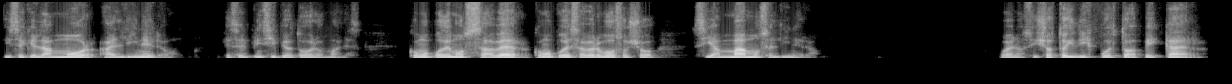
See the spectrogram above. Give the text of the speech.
dice que el amor al dinero es el principio de todos los males. ¿Cómo podemos saber, cómo puedes saber vos o yo si amamos el dinero? Bueno, si yo estoy dispuesto a pecar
